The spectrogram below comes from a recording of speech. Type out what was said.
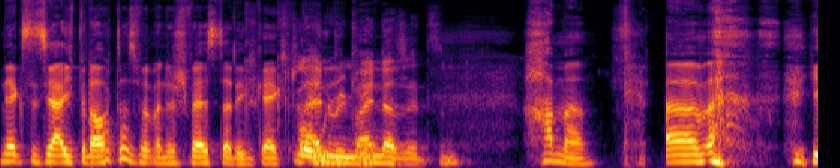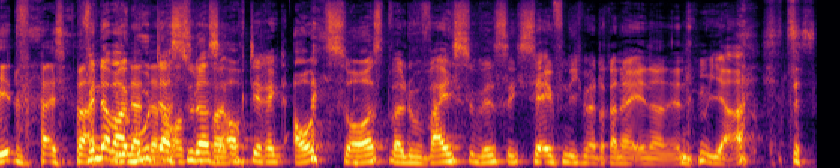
Nächstes Jahr, ich brauche das für meine Schwester, den Gag. Kleinen Oh, Reminder setzen. Hammer. Ähm, jedenfalls war Ich finde aber gut, dass du das auch direkt outsourcest, weil du weißt, du wirst dich safe nicht mehr dran erinnern in einem Jahr. Das,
